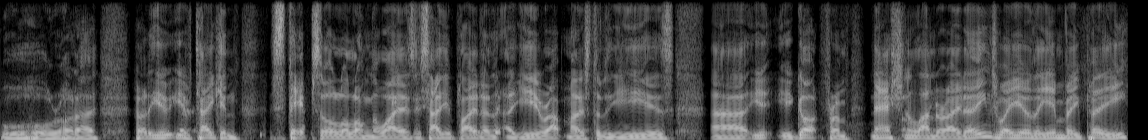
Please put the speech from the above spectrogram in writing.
Oh, righto. Right, you, you've taken steps all along the way. As I say, you played a, a year up most of the years. Uh, you, you got from national under 18s, where you're the MVP,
